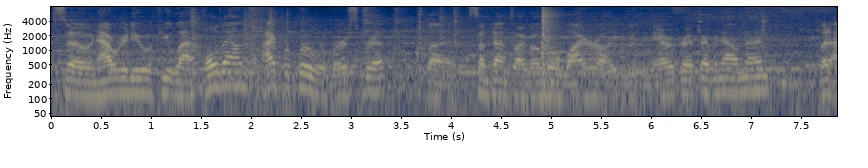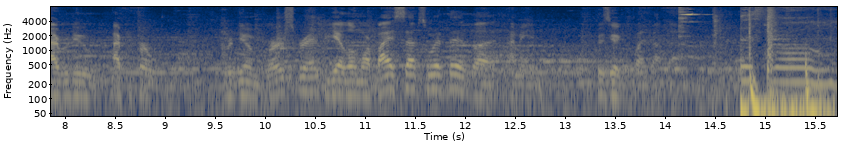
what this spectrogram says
So now we're gonna do a few lat pull downs. I prefer reverse grip, but sometimes I go a little wider. I'll even do the narrow grip every now and then. But I do, I prefer we're doing reverse grip. You get a little more biceps with it, but I mean, who's gonna complain about that?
